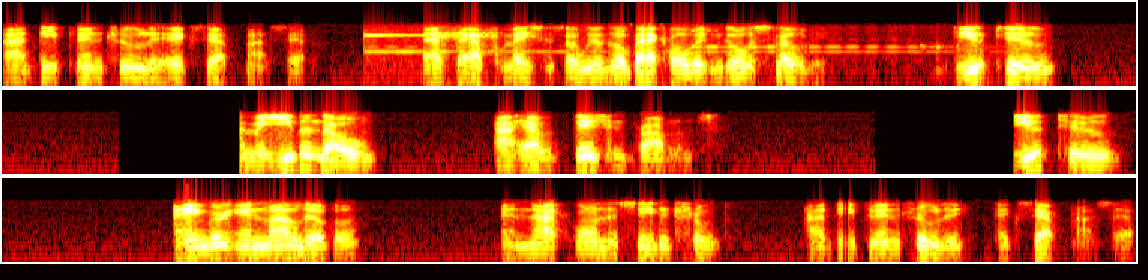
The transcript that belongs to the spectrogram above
I deeply and truly accept myself. That's the affirmation. So we'll go back over it and go slowly. Due to, I mean, even though I have vision problems, due to anger in my liver and not wanting to see the truth, I deeply and truly accept myself.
